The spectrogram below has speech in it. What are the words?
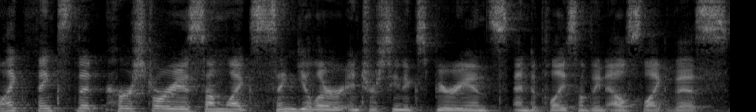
like thinks that her story is some like singular interesting experience, and to play something else like this.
